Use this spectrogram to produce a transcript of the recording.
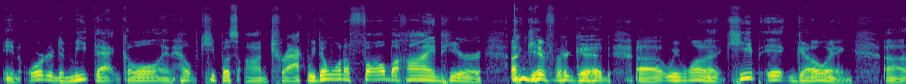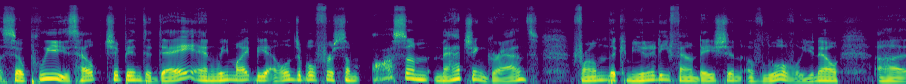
in order to meet that goal and help keep us on track. We don't want to fall behind here on Give for Good. Uh, we want to keep it going. Uh, so, please help chip in today today, and we might be eligible for some awesome matching grants from the Community Foundation of Louisville. You know, uh,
